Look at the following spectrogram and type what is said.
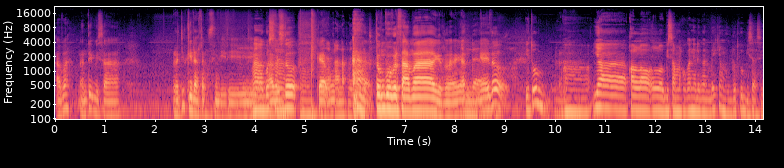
apa nanti bisa rezeki datang sendiri. Nah, gue Habis itu Hmm. kayak Banyak anak nih. tumbuh bersama gitu ya kan. Kayak itu itu eh, ya kalau lo bisa melakukannya dengan baik yang menurut gue bisa sih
